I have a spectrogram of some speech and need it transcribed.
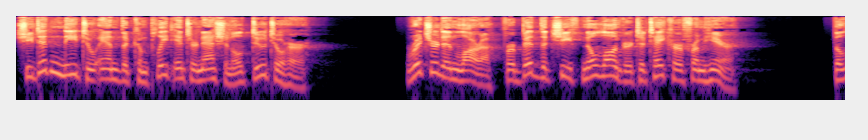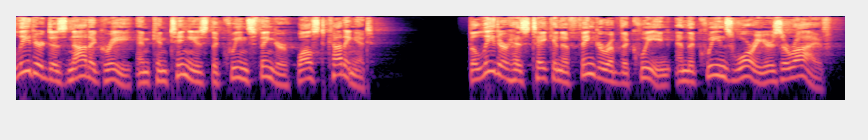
She didn't need to end the complete international due to her. Richard and Lara forbid the chief no longer to take her from here. The leader does not agree and continues the queen's finger whilst cutting it. The leader has taken a finger of the queen and the queen's warriors arrive.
